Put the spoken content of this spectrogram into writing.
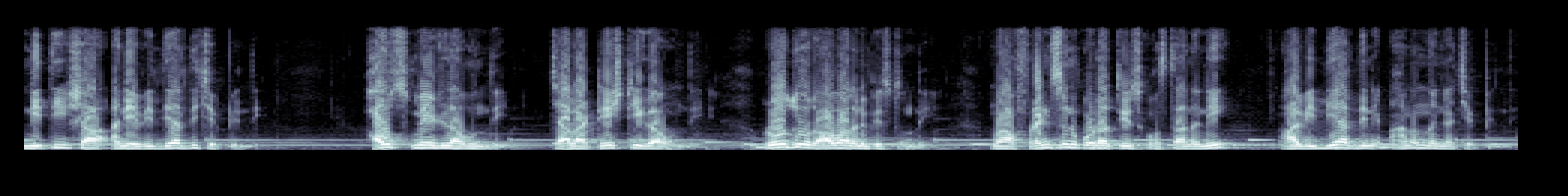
నితీషా అనే విద్యార్థి చెప్పింది. హౌస్ మేడ్లా ఉంది చాలా టేస్టీగా ఉంది రోజు రావాలనిపిస్తుంది. నా ఫ్రెండ్స్ను కూడా తీసుకొస్తానని ఆ విద్యార్థిని ఆనందంగా చెప్పింది.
